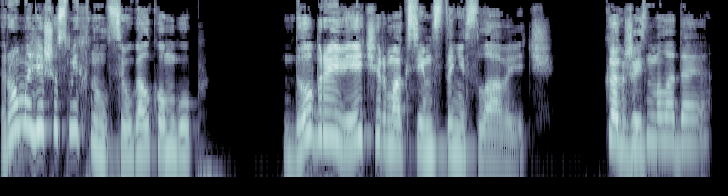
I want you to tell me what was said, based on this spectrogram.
Рома лишь усмехнулся уголком губ. «Добрый вечер, Максим Станиславович. Как жизнь молодая?»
